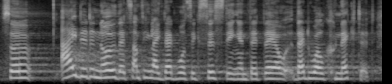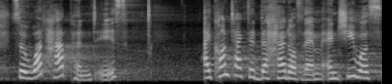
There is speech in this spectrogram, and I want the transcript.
So I didn't know that something like that was existing and that they are that well connected. So what happened is I contacted the head of them, and she was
